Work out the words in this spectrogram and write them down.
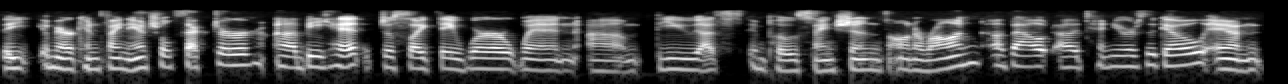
the American financial sector uh, be hit, just like they were when um, the U.S. imposed sanctions on Iran about uh, 10 years ago. And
